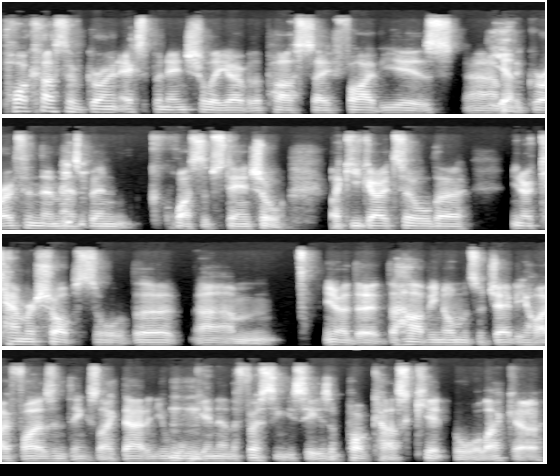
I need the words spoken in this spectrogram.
podcasts have grown exponentially over the past say five years um, yeah. the growth in them has been quite substantial like you go to all the you know camera shops or the um, you know the the Harvey Normans or JB Hi-Fis and things like that, and you walk mm-hmm. in and the first thing you see is a podcast kit or like a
